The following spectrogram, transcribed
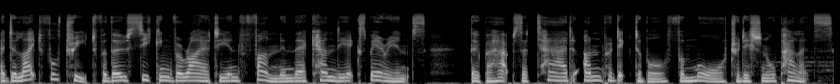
a delightful treat for those seeking variety and fun in their candy experience, though perhaps a tad unpredictable for more traditional palates.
